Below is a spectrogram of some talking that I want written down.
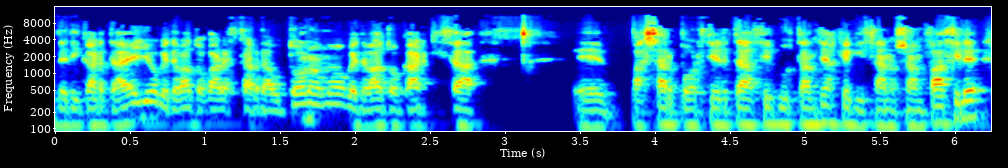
dedicarte a ello, que te va a tocar estar de autónomo, que te va a tocar quizá eh, pasar por ciertas circunstancias que quizá no sean fáciles,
